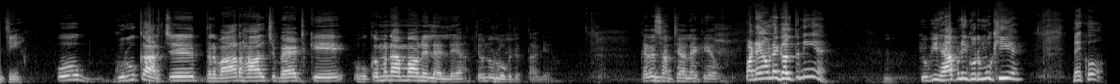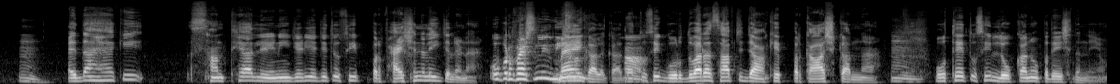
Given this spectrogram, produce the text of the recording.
ਜੀ। ਉਹ ਗੁਰੂ ਘਰ 'ਚ ਦਰਬਾਰ ਹਾਲ 'ਚ ਬੈਠ ਕੇ ਹੁਕਮਨਾਮਾ ਉਹਨੇ ਲੈ ਲਿਆ ਤੇ ਉਹਨੂੰ ਰੋਕ ਦਿੱਤਾ ਗਿਆ। ਕਹਿੰਦੇ ਸੰਥਿਆ ਲੈ ਕੇ ਆਓ। ਪੜਿਆ ਉਹਨੇ ਗਲਤ ਨਹੀਂ ਹੈ? ਕਿਉਂਕਿ ਹੈ ਆਪਣੀ ਗੁਰਮੁਖੀ ਹੈ। ਦੇਖੋ ਐਦਾਂ ਹੈ ਕਿ ਸੰਥਿਆ ਲੈਣੀ ਜਿਹੜੀ ਹੈ ਜੇ ਤੁਸੀਂ ਪ੍ਰੋਫੈਸ਼ਨਲੀ ਚੱਲਣਾ ਉਹ ਪ੍ਰੋਫੈਸ਼ਨਲੀ ਨਹੀਂ ਮੈਂ ਇਹ ਗੱਲ ਕਰਦਾ। ਤੁਸੀਂ ਗੁਰਦੁਆਰਾ ਸਾਹਿਬ 'ਚ ਜਾ ਕੇ ਪ੍ਰਕਾਸ਼ ਕਰਨਾ ਉੱਥੇ ਤੁਸੀਂ ਲੋਕਾਂ ਨੂੰ ਉਪਦੇਸ਼ ਦਿੰਦੇ ਹੋ।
